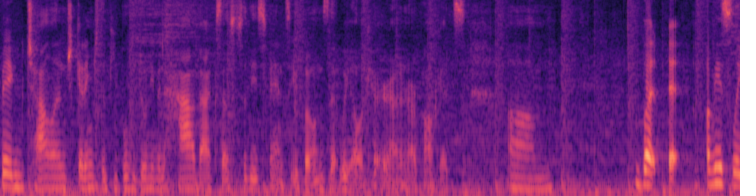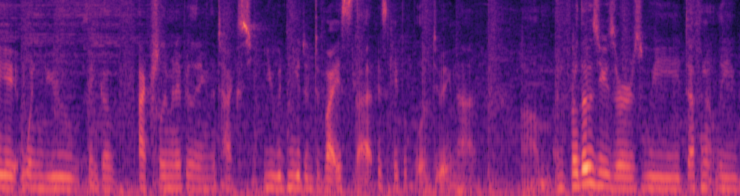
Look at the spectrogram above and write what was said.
big challenge getting to the people who don't even have access to these fancy phones that we all carry around in our pockets. Um, but Obviously, when you think of actually manipulating the text, you would need a device that is capable of doing that. Um, and for those users, we definitely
